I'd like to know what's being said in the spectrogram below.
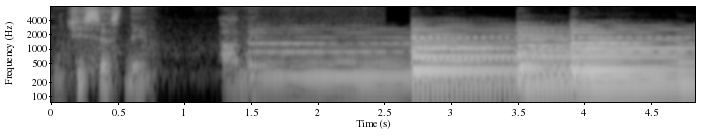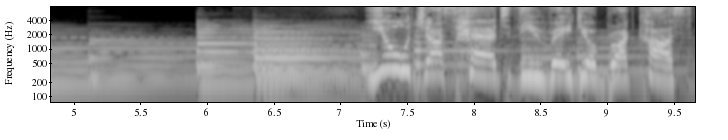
In Jesus' name, Amen. You just heard the radio broadcast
